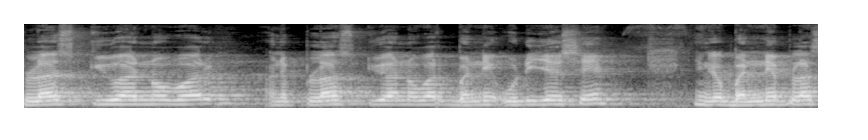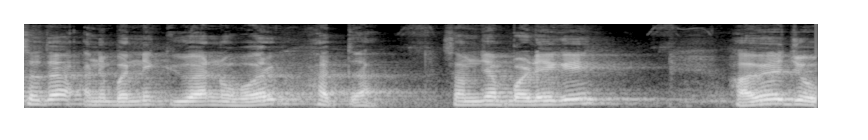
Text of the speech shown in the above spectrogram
પ્લસ ક્યુઆરનો વર્ગ અને પ્લસ ક્યુઆરનો વર્ગ બંને ઉડી જશે. કેમ કે બંને પ્લસ હતા અને બંને ક્યુઆરનો વર્ગ હતા. સમજણ પડે ગઈ હવે જો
